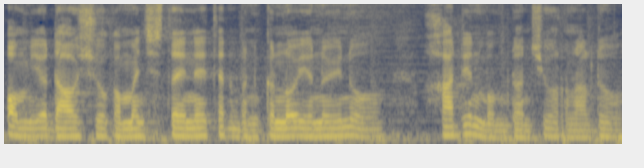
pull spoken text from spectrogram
Om ya daw siya ka Manchester United ban kano ya no ino hadin bom don siya Ronaldo.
